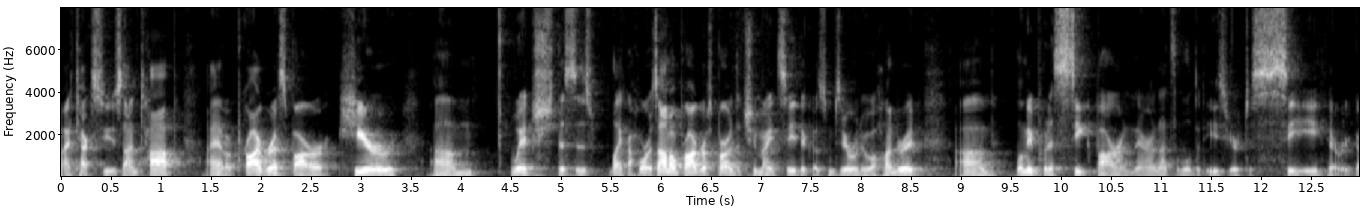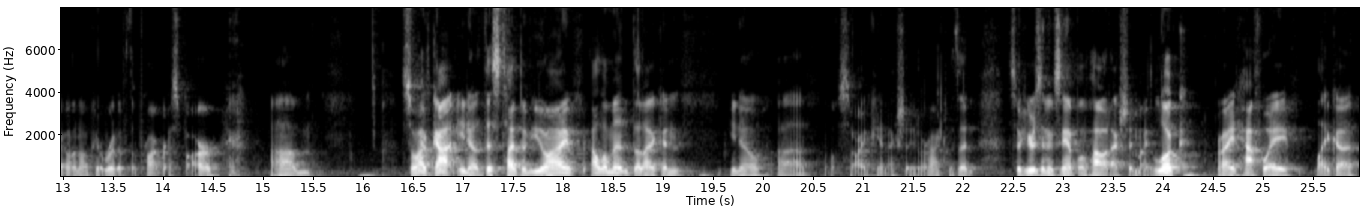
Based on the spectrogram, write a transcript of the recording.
my text views on top. I have a progress bar here. Um, which this is like a horizontal progress bar that you might see that goes from 0 to 100. Um, let me put a seek bar in there. That's a little bit easier to see. There we go, and I'll get rid of the progress bar. Um, so I've got, you know, this type of UI element that I can, you know, uh, oh, sorry, I can't actually interact with it. So here's an example of how it actually might look, right? Halfway, like a,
